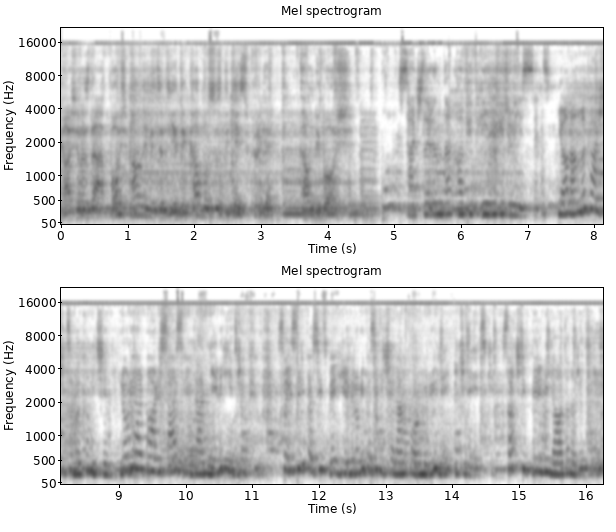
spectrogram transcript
Karşınızda Bosch Unlimited 7 kablosuz dikey süpürge. Tam bir boş. Saçlarında hafifliğin gücünü hisset. Yağlanma karşıtı bakım için L'Oreal Paris Elsev'den yeni Hydra Pure. Salisilik asit ve hyaluronik asit içeren formülüyle ikili etki. Saç diplerini yağdan arındırır,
